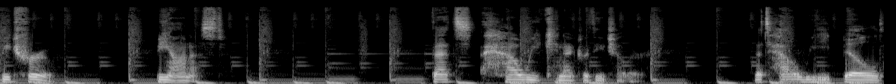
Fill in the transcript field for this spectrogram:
Be true. Be honest. That's how we connect with each other. That's how we build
